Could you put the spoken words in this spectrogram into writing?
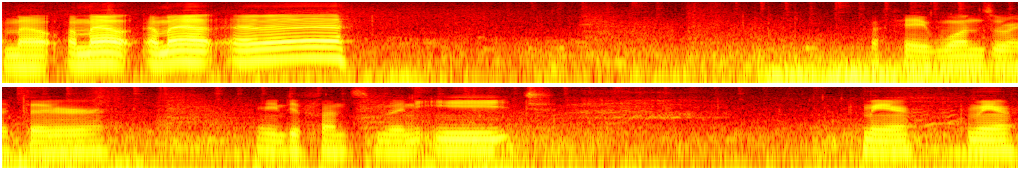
I'm out. I'm out. I'm out. Uh. Okay, one's right there. I need to find something to eat. Come here. Come here.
